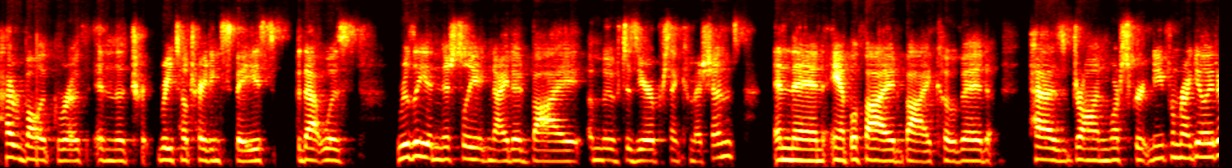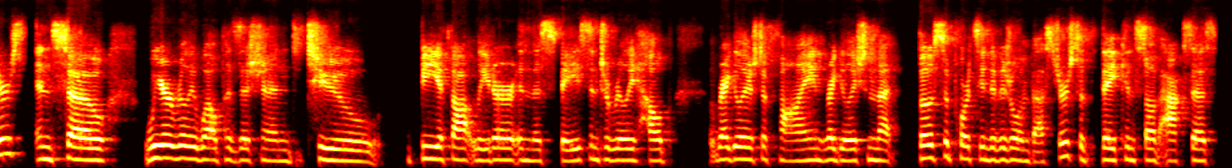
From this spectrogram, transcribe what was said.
hyperbolic growth in the tr- retail trading space that was really initially ignited by a move to 0% commissions and then amplified by COVID has drawn more scrutiny from regulators. And so we are really well positioned to be a thought leader in this space and to really help regulators define regulation that both supports the individual investors so that they can still have access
